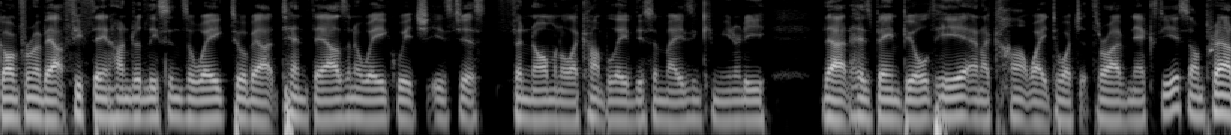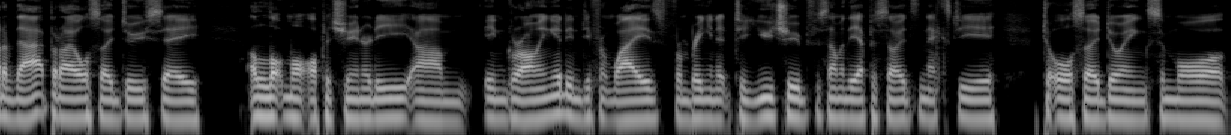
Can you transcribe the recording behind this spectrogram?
gone from about fifteen hundred listens a week to about ten thousand a week, which is just phenomenal. I can't believe this amazing community that has been built here, and I can't wait to watch it thrive next year. So I'm proud of that, but I also do see a lot more opportunity um, in growing it in different ways from bringing it to YouTube for some of the episodes next year to also doing some more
